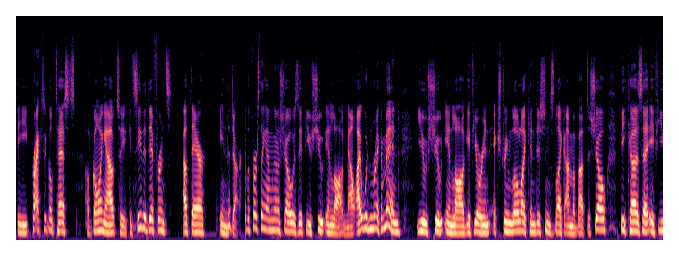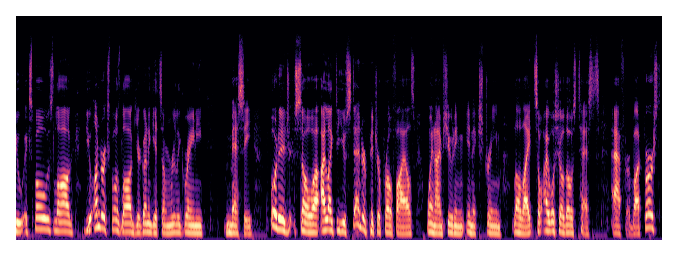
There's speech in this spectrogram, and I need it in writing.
the practical tests of going out so you can see the difference out there in the dark. The first thing I'm going to show is if you shoot in log. Now, I wouldn't recommend you shoot in log if you're in extreme low light conditions like I'm about to show, because uh, if you expose log, if you underexpose log, you're going to get some really grainy, messy footage, so uh, I like to use standard picture profiles when I'm shooting in extreme low light, so I will show those tests after. But first,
